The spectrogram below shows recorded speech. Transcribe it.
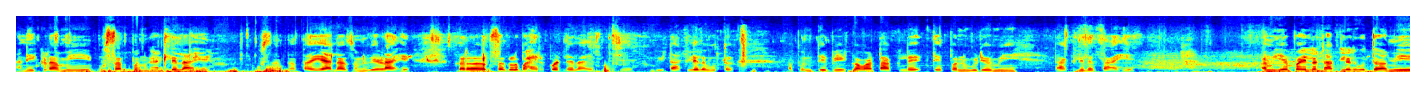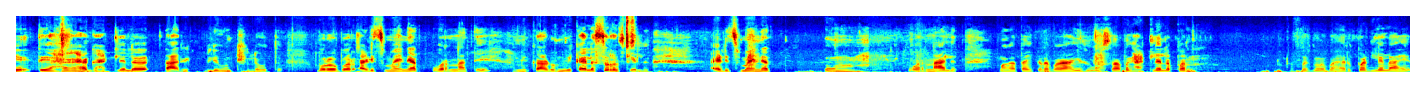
आणि इकडं मी उसात पण घातलेलं आहे उसात आता यायला अजून वेळ आहे. खरं सगळं बाहेर पडलेलं आहे म्हणजे बी टाकलेलं होतं. आपण ते बी कवा टाकलं ते पण व्हिडिओ मी टाकलेलंच आहे. आम्ही हे पहिलं टाकलेलं होतं आम्ही ते हा घातलेलं तारीख लिहून ठेवलं होतं. बरोबर अडीच महिन्यात वरणा ते आम्ही काढून विकायला सुरू केलं. अडीच महिन्यात वरणं आलेत मग आता इकडं बघा हे उसात घातलेलं पण सगळं बाहेर पडलेलं आहे.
